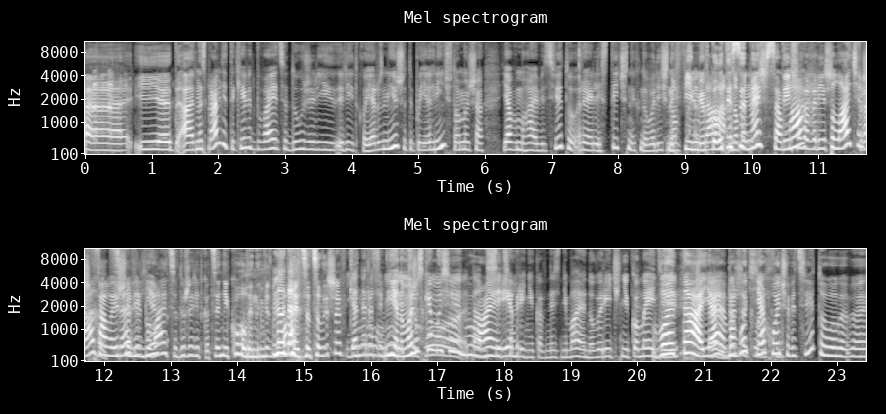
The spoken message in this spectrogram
Е, А насправді таке відбувається дуже рідко. Я розумію, що типу я грінч в тому, що я вимагаю від світу реалістичних новорічних Ну, фільмів, да, коли ти ну, сидиш сама, Ти ще говориш плачеш, фразу, хаваєш це олів'є. відбувається дуже рідко. Це ніколи не відбувається, це лише в Я не розумію, Ні, ну, може, з кимось і там відбувається. Серебряніков не знімає новорічні комедії. Вот, да, я, Е, дуже мабуть, я хочу від світу е,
